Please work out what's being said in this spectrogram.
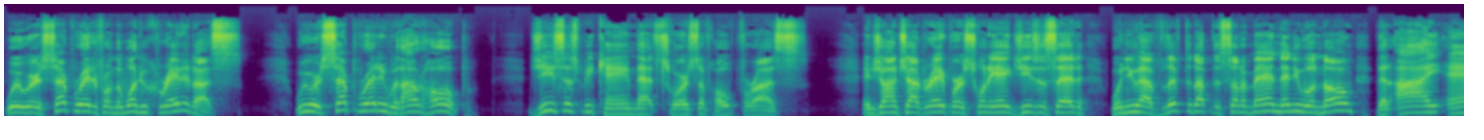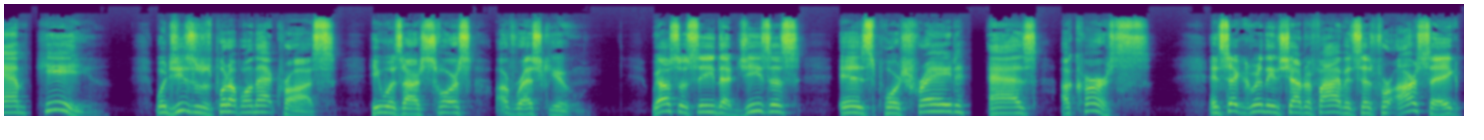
where we're separated from the one who created us. We were separated without hope. Jesus became that source of hope for us. In John chapter 8, verse 28, Jesus said, When you have lifted up the Son of Man, then you will know that I am He. When Jesus was put up on that cross, He was our source of rescue. We also see that Jesus is portrayed as a curse. In 2 Corinthians chapter 5, it says, For our sake,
